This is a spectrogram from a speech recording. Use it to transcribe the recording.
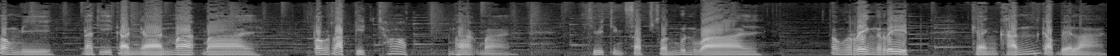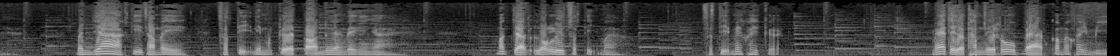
ต้องมีหน้าที่การงานมากมาย ต้องรับผิดชอบมากมาย ชีวิตจึงสับสนวุ่นวาย ต้องเร่งรีบ แข่งขันกับเวลาเนี่ยมันยากที่ทำให้สตินี่มันเกิดต่อเนื่องได้ง่าย ๆ มักจะหลงลืมสติมาก สติไม่ค่อยเกิด แม้แต่จะทำในรูปแบบก็ไม่ค่อยมี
